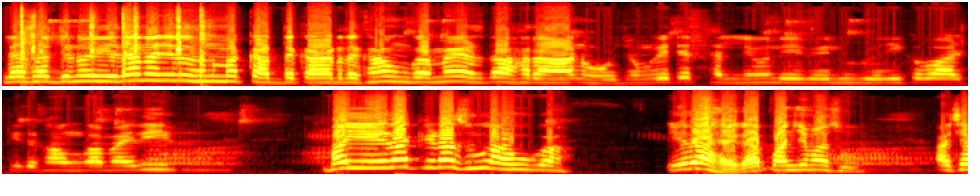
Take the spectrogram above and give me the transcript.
ਲੈ ਸੱਜਣੋ ਇਹਦਾ ਨਾ ਜਦੋਂ ਤੁਹਾਨੂੰ ਮੈਂ ਕੱਦ ਕਾਰਡ ਦਿਖਾਉਂਗਾ ਮੈਂ ਇਸ ਦਾ ਹੈਰਾਨ ਹੋ ਜਾਊਂਗੇ ਤੇ ਥੱਲਿਓਂ ਦੇ ਵੇਲੂ ਦੀ ਕੁਆਲਿਟੀ ਦਿਖਾਉਂਗਾ ਮੈਂ ਇਹਦੀ। ਬਾਈ ਇਹਦਾ ਕਿਹੜਾ ਸੂਆ ਹੋਊਗਾ? ਇਹਦਾ ਹੈਗਾ ਪੰਜਵਾਂ ਸੂ ਅੱਛਾ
